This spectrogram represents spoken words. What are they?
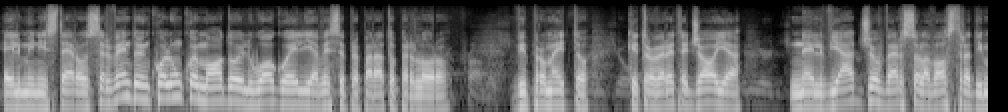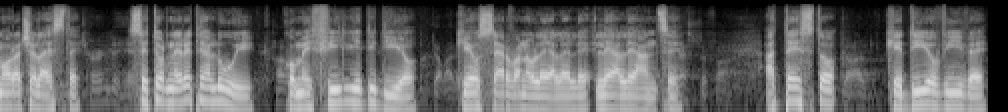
e il ministero, servendo in qualunque modo il luogo egli avesse preparato per loro. Vi prometto che troverete gioia nel viaggio verso la vostra dimora celeste, se tornerete a Lui come figli di Dio che osservano le, alle, le alleanze. Attesto che Dio vive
